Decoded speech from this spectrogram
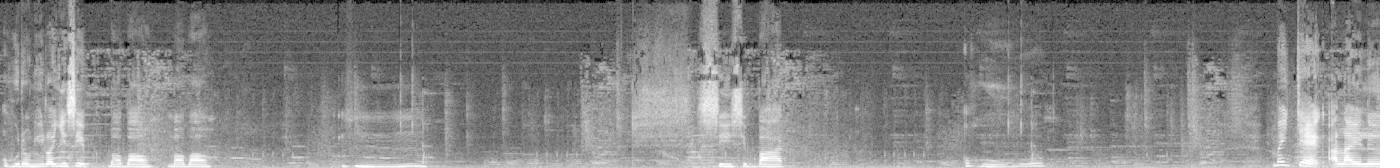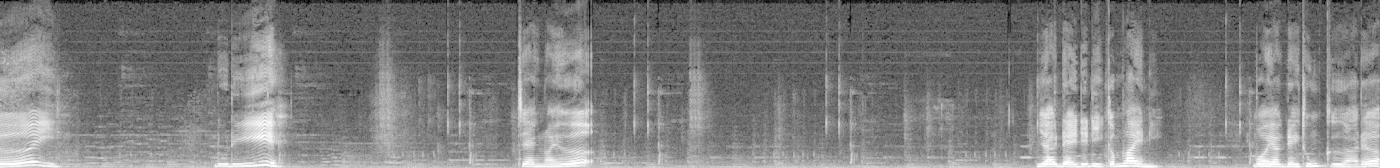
โอ้โห ตรงนี้ร้อยยี่สิบเบาเบาเบาเบา สี่สิบบาท โอ้โห ไม่แจกอะไรเลย ดูดี แจกหน่อยเถอะ อยากได้เดยวดีกำไรนี่บ่อยากได้ทุ่งเกลือเด้อ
